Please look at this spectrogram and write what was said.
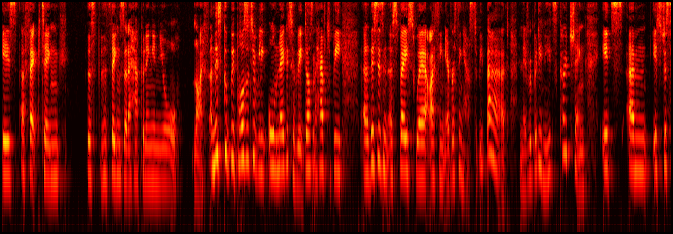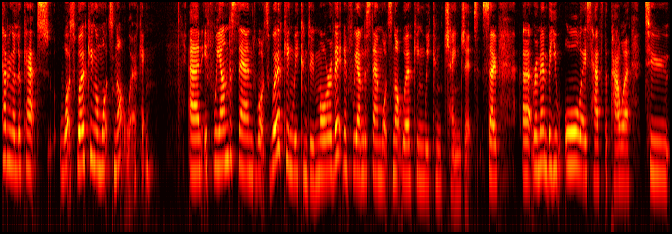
is affecting the, the things that are happening in your life. And this could be positively or negatively. It doesn't have to be, uh, this isn't a space where I think everything has to be bad and everybody needs coaching. It's, um, it's just having a look at what's working and what's not working. And if we understand what's working, we can do more of it. If we understand what's not working, we can change it. So uh, remember, you always have the power to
